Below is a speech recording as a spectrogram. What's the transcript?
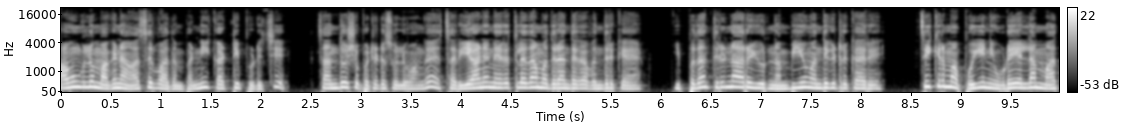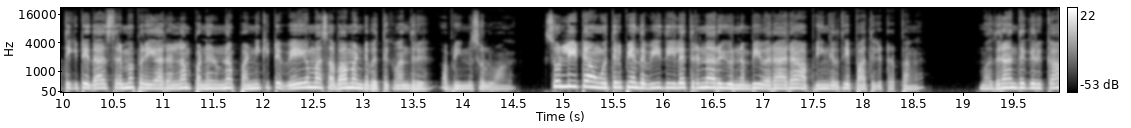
அவங்களும் மகனை ஆசிர்வாதம் பண்ணி கட்டி பிடிச்சி சந்தோஷப்பட்டுட்டு சொல்லுவாங்க சரியான நேரத்துல தான் மதுராந்தகா வந்திருக்க. இப்பதான் திருநாரையூர் நம்பியும் வந்துகிட்டு இருக்காரு. சீக்கிரமா போய் நீ உடையெல்லாம் மாத்திக்கிட்டு ஏதாவது சிரம பரிகாரம்லாம் பண்ணணும்னா பண்ணிக்கிட்டு வேகமா சபா மண்டபத்துக்கு வந்துரு அப்படின்னு சொல்லுவாங்க. சொல்லிட்டு அவங்க திருப்பி அந்த வீதியில திருநாரையூர் நம்பி வராரா அப்படிங்கிறதே பார்த்துக்கிட்டு இருப்பாங்க. மதுராந்தகருக்கா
